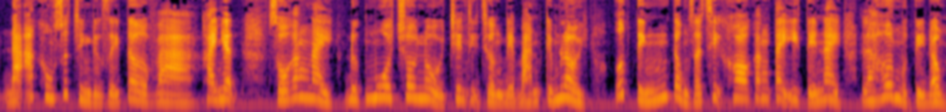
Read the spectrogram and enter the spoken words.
đã không xuất trình được giấy tờ và khai nhận số găng này được mua trôi nổi trên thị trường để bán kiếm lời. Ước tính tổng giá trị kho găng tay y tế này là hơn 1 tỷ đồng.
